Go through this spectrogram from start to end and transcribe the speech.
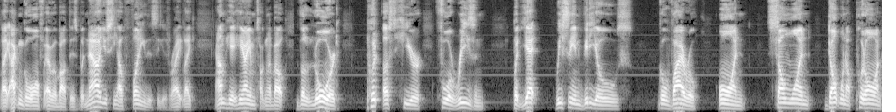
like I can go on forever about this, but now you see how funny this is, right? Like I'm here here I am talking about the Lord put us here for a reason, but yet we seeing videos go viral on someone don't want to put on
